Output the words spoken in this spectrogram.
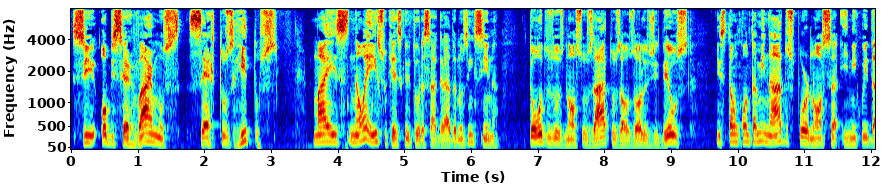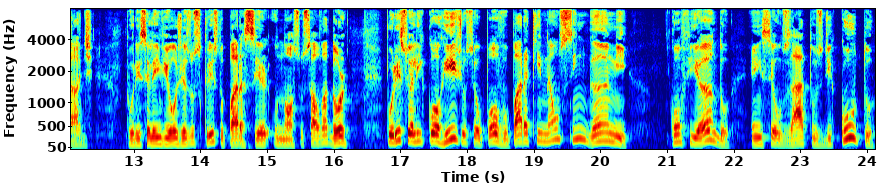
se observarmos certos ritos. Mas não é isso que a Escritura Sagrada nos ensina. Todos os nossos atos aos olhos de Deus estão contaminados por nossa iniquidade. Por isso ele enviou Jesus Cristo para ser o nosso Salvador. Por isso ele corrige o seu povo para que não se engane, confiando em seus atos de culto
